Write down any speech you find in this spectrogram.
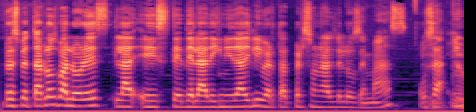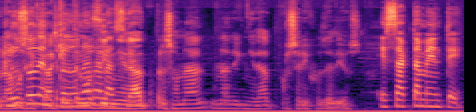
Respetar los valores la- este, de la dignidad y libertad personal de los demás. O sea, hablamos incluso de dentro de una tenemos relación. dignidad personal, una dignidad por ser hijos de Dios. Exactamente.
